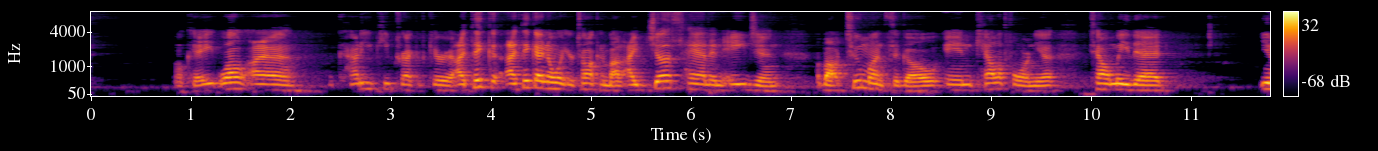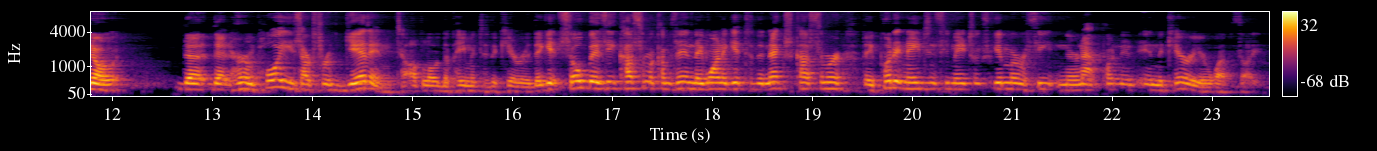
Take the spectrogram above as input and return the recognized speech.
Okay, well, uh, how do you keep track of carrier? I think I think I know what you're talking about. I just had an agent about two months ago in California tell me that you know the, that her employees are forgetting to upload the payment to the carrier. They get so busy, customer comes in, they want to get to the next customer, they put it in agency matrix, give them a receipt, and they're not putting it in the carrier website.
